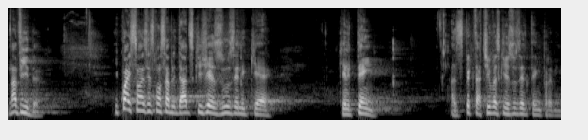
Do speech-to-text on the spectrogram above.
na vida. E quais são as responsabilidades que Jesus ele quer, que ele tem, as expectativas que Jesus ele tem para mim.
